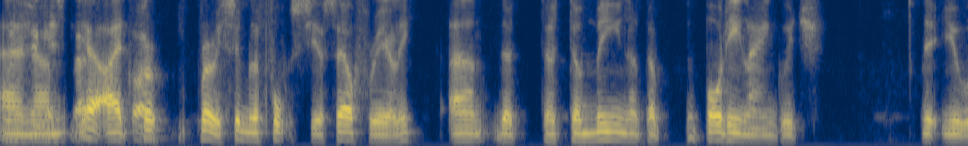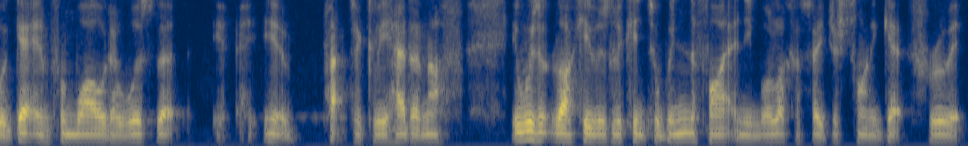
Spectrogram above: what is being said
And um, yeah, I had very similar thoughts to yourself. Really, um, the the demeanor, the, the body language that you were getting from Wilder was that you know, practically had enough. It wasn't like he was looking to win the fight anymore. Like I say, just trying to get through it.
